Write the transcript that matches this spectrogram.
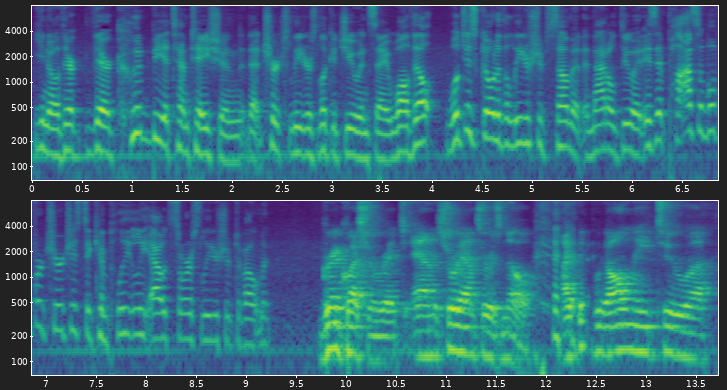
you know, there there could be a temptation that church leaders look at you and say, "Well, they'll we'll just go to the leadership summit and that'll do it." Is it possible for churches to completely outsource leadership development? Great question, Rich. And the short answer is no. I think we all need to. Uh,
